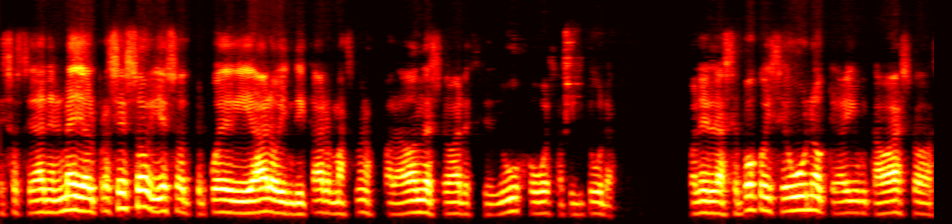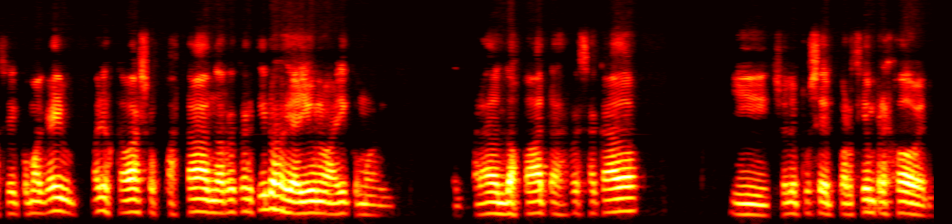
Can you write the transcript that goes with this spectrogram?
eso se da en el medio del proceso y eso te puede guiar o indicar más o menos para dónde llevar ese dibujo o esa pintura. Ponele, hace poco hice uno que hay un caballo, así como que hay varios caballos pastando re tranquilos y hay uno ahí como parado en dos patas, resacado, y yo le puse por siempre joven.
